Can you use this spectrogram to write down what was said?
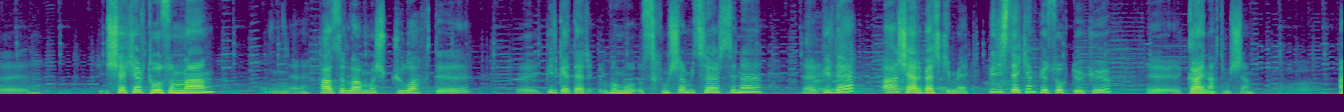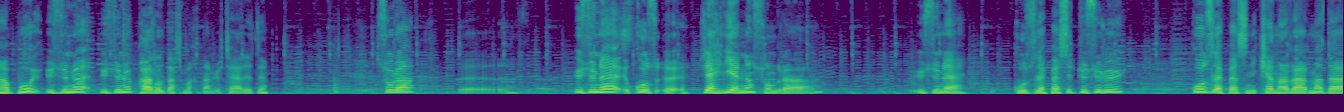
e, şəkər tozundan e, hazırlanmış gülafdır. E, bir qədər lumu sıxmışam içərisinə. E, bir də a şərbət kimi bir stəkan pesok döküb e, qaynatmışam. Ha, bu üzünü üzünü parıldatmaqdan ötəridir. Sonra üzünə qoz rəhliyəndən sonra üzünə qoz ləpəsi düzürük. Qoz ləpəsini kənarlarına da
